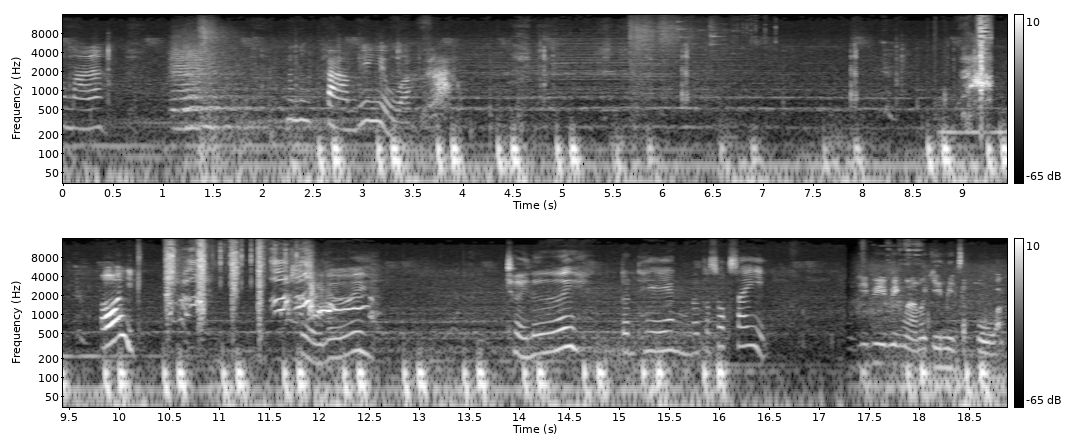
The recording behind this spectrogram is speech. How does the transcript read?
อามานะ มันยังตามที่อยู่อะ โอ้ย เฉยเลย เฉยเลยโดนแทงแล้วก็โซกไส้ที่พี่วิ่งมาเมื่อกี้มีตะปูอะ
